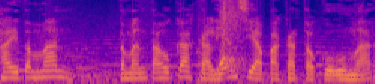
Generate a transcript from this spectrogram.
Hai teman, teman tahukah kalian siapakah Tauku Umar?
